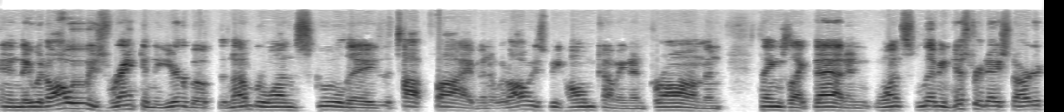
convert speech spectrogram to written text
and they would always rank in the yearbook the number one school day, the top five, and it would always be homecoming and prom and things like that. And once Living History Day started,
